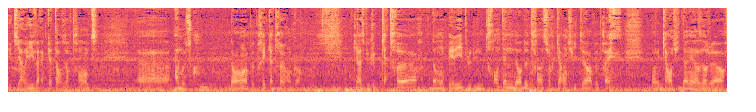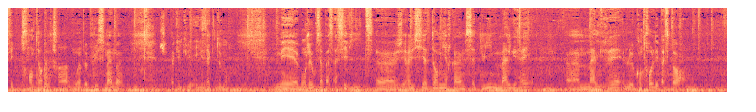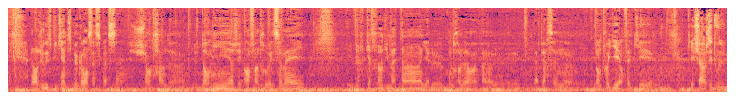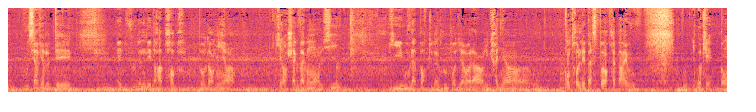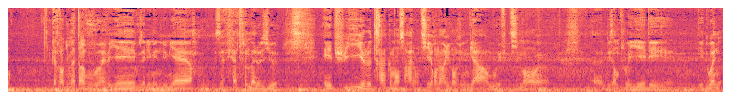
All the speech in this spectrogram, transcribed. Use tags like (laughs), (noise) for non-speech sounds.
et qui arrive à 14h30 euh, à Moscou dans à peu près 4 heures encore. Donc il reste plus que 4 heures dans mon périple d'une trentaine d'heures de train sur 48 heures à peu près. (laughs) Dans les 48 dernières heures, je vais avoir fait 30 heures de train ou un peu plus même. Je vais pas calculer exactement. Mais euh, bon, j'avoue que ça passe assez vite. j'ai réussi à dormir quand même cette nuit malgré malgré le contrôle des passeports. Alors je vais vous expliquer un petit peu comment ça se passe. Je suis en train de, dormir, j'ai enfin trouvé le sommeil. Et vers 4 heures du matin, il y a le contrôleur, enfin, la personne, euh, l'employé en fait, qui est, chargé de vous, servir le thé et de vous donner des draps propres pour dormir, qui est dans chaque wagon en Russie, qui ouvre la porte tout d'un coup pour dire voilà en ukrainien, euh, contrôle des passeports, préparez-vous. Ok, bon. 4 heures du matin, vous vous réveillez, vous allumez une lumière, vous avez un peu mal aux yeux. Et puis le train commence à ralentir, on arrive dans une gare où effectivement euh, euh, des employés des, douanes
